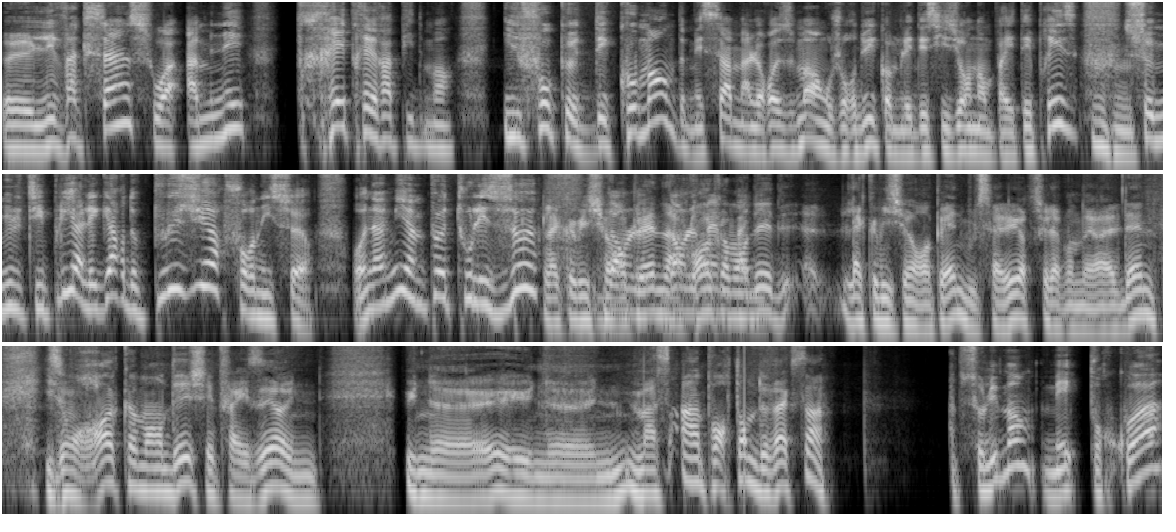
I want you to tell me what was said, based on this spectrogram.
les vaccins soient amenés très très rapidement. Il faut que des commandes, mais ça malheureusement aujourd'hui comme les décisions n'ont pas été prises, mhm. se multiplient à l'égard de plusieurs fournisseurs. On a mis un peu tous les œufs. La Commission européenne a recommandé, la Commission européenne, vous le savez, Ursula von der Leyen, ils ont recommandé chez Pfizer une, une, une, une masse importante de vaccins. Absolument. Mais pourquoi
